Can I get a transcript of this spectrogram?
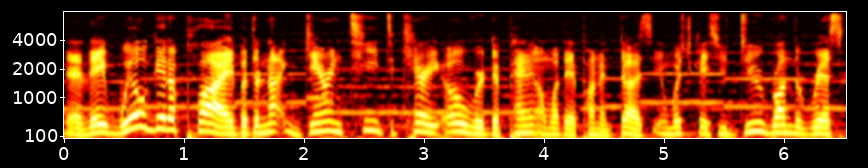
uh, they will get applied, but they're not guaranteed to carry over depending on what the opponent does, in which case you do run the risk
